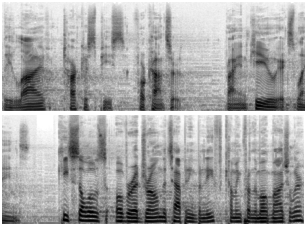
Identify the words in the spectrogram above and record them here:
the live Tarkus piece for concert. Brian Kehew explains. Keith solos over a drone that's happening beneath, coming from the Moog modular,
